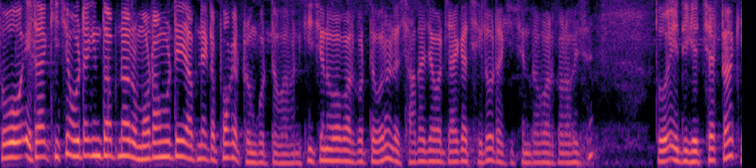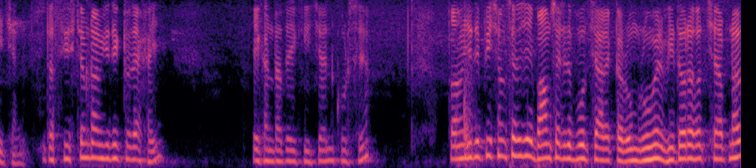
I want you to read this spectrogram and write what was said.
তো এটা কিচেন, ওটা কিন্তু আপনার মোটামুটি আপনি একটা পকেট রুম করতে পারবেন। কিচেনও ব্যবহার করতে পারবেন এটা ছাদে যাওয়ার জায়গা ছিল, ওটা কিচেন ব্যবহার করা হয়েছে। তো এদিকে হচ্ছে একটা কিচেন। এটা সিস্টেমটা আমি যদি একটু দেখাই, এখানটাতে কিচেন করছে। তো আমি যদি পিছন সাইডে যে বাম সাইডে বলছি আর একটা রুম রুমের ভিতরে হচ্ছে আপনার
